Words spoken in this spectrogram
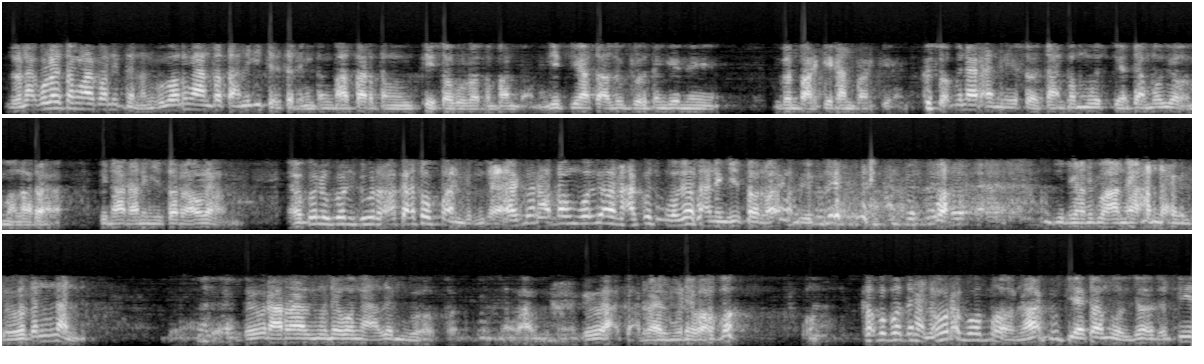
Lho nek kula iso nglakoni tenan, kula ngantos sak niki sering teng pasar teng desa kula tempat. Iki biasa lugur teng kene nggon parkiran-parkiran. Kusok benar ane iso cangkemmu biasa mulya malah ra pinaran ngisor oleh. Aku nunggu dur agak sopan. Aku ora tau mulya aku mulya sak ning ngisor. Jadi kan aneh-aneh gitu tenan. Kowe ora ora ilmune wong alim kok apa. Kowe gak ora ilmune apa. Kok apa tenan ora apa-apa. Nah aku biasa mulya dadi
